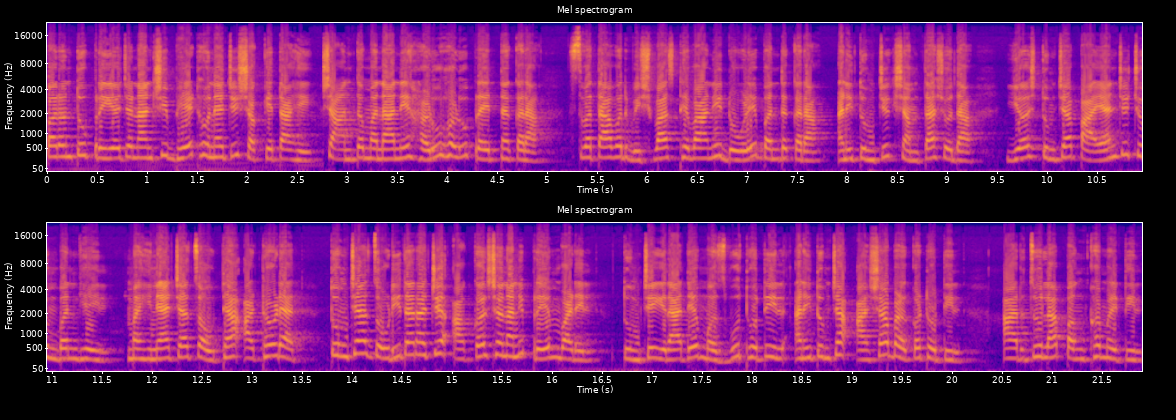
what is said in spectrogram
परंतु प्रियजनांशी भेट होण्याची शक्यता आहे. शांत मनाने हळूहळू प्रयत्न करा. स्वतःवर विश्वास ठेवा आणि डोळे बंद करा आणि तुमची क्षमता शोधा. यश तुमच्या पायांचे चुंबन घेईल. महिन्याच्या चौथ्या आठवड्यात तुमच्या जोडीदाराचे आकर्षण आणि प्रेम वाढेल. तुमचे इरादे मजबूत होतील आणि तुमच्या आशा बळकट होतील. आरजूला पंख मिळतील.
